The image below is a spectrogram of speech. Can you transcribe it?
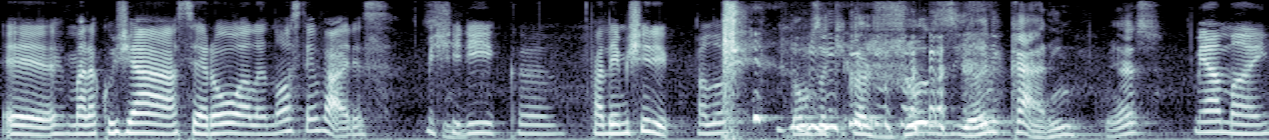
É, maracujá, acerola, nossa, tem várias. Mexerica. Falei mexerica. Falou? Estamos aqui com a Josiane Carim. Conhece? Minha mãe.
